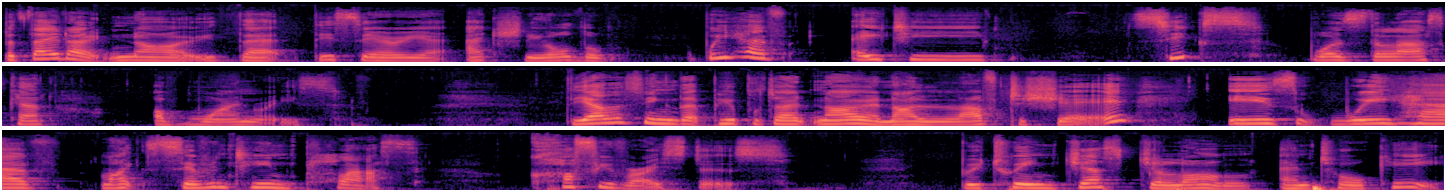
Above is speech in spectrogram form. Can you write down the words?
but they don't know that this area actually, all the, we have 86 was the last count of wineries. The other thing that people don't know, and I love to share, is we have like 17 plus coffee roasters between just Geelong and Torquay.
